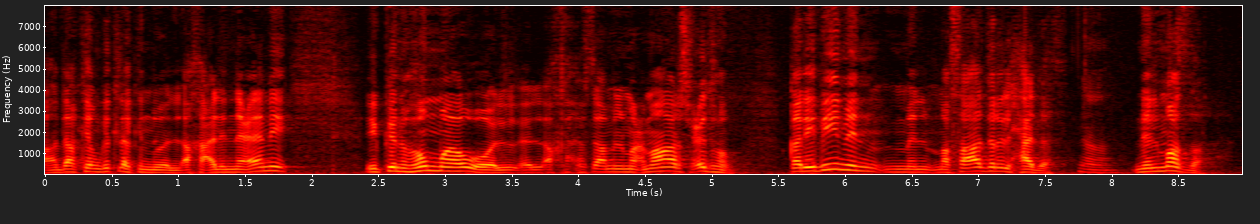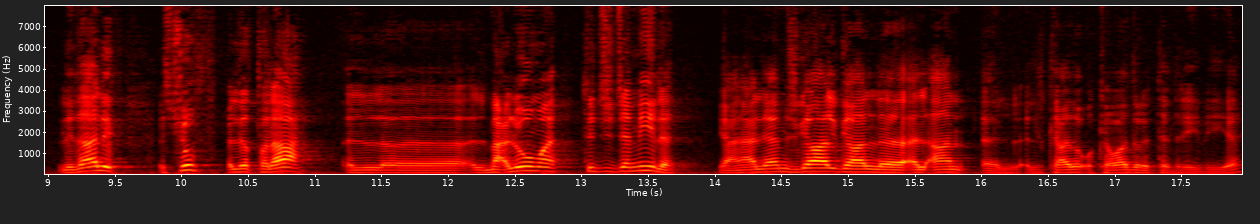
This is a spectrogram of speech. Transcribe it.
أنا ذاك يوم قلت لك إنه الأخ علي النعيمي يمكن هم والأخ حسام المعمار عندهم قريبين من من مصادر الحدث نعم. من المصدر لذلك تشوف الاطلاع المعلومة تجي جميلة. يعني علي مش قال قال الآن الكوادر التدريبية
